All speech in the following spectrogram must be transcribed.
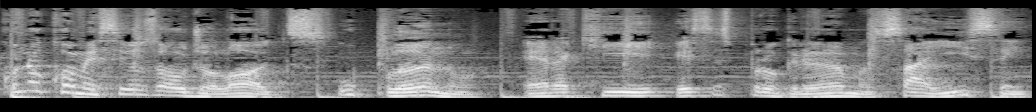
Quando eu comecei os audiologs, o plano era que esses programas saíssem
